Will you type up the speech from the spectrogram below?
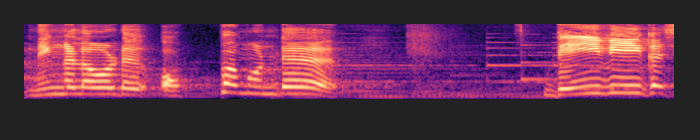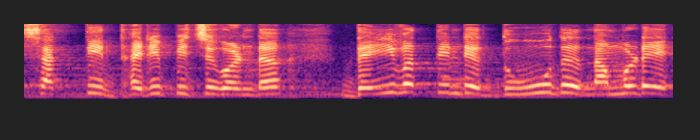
നിങ്ങളോട് ഒപ്പമുണ്ട്. ദൈവീക ശക്തി ധരിപ്പിച്ചുകൊണ്ട് ദൈവത്തിന്റെ ദൂത് നമ്മുടെ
